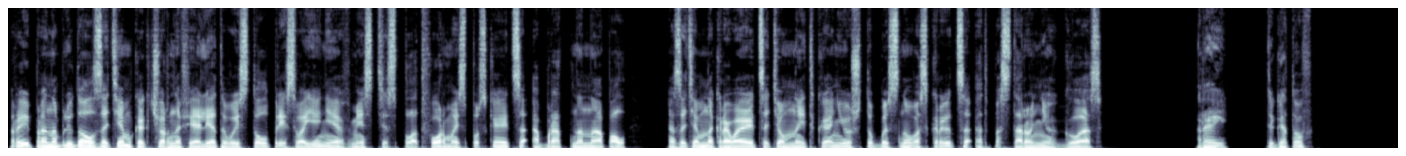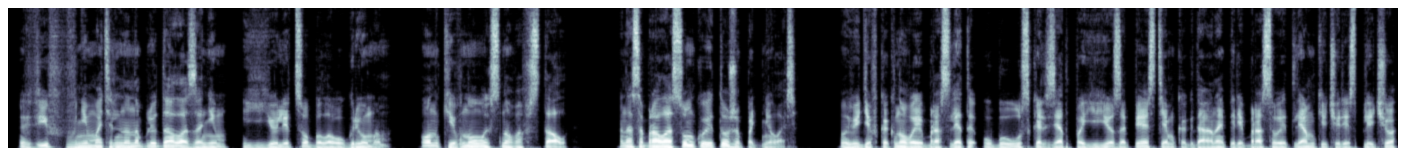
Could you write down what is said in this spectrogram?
Рэй пронаблюдал за тем, как черно-фиолетовый стол присвоения вместе с платформой спускается обратно на пол, а затем накрывается темной тканью, чтобы снова скрыться от посторонних глаз. «Рэй, ты готов?» Вив внимательно наблюдала за ним, и ее лицо было угрюмым. Он кивнул и снова встал. Она собрала сумку и тоже поднялась. Увидев, как новые браслеты УБУ скользят по ее запястьям, когда она перебрасывает лямки через плечо,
